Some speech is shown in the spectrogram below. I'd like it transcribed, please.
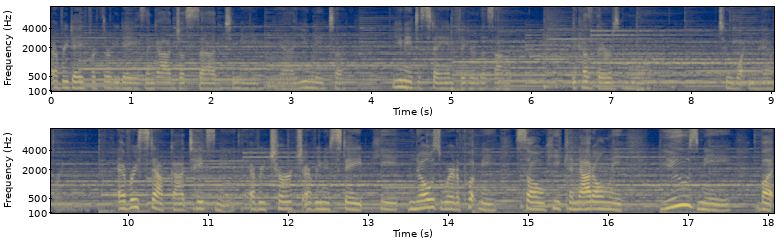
every day for 30 days. And God just said to me, "Yeah, you need to, you need to stay and figure this out." because there's more to what you have right now. Every step God takes me, every church, every new state, He knows where to put me so He can not only use me, but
